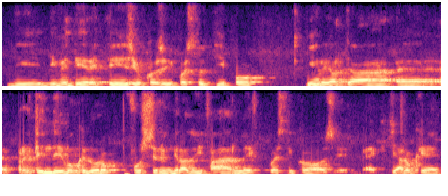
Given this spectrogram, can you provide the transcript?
di, di vedere tesi o cose di questo tipo, in realtà eh, pretendevo che loro fossero in grado di farle queste cose. È chiaro che è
